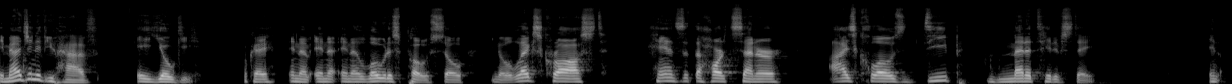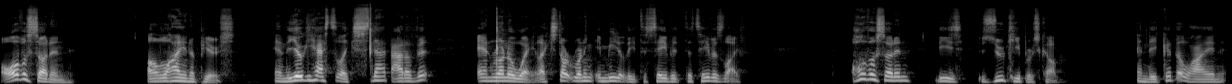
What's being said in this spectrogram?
Imagine if you have a yogi, okay, in a, in a in a lotus pose. So you know, legs crossed, hands at the heart center, eyes closed, deep meditative state. And all of a sudden, a lion appears, and the yogi has to like snap out of it and run away, like start running immediately to save it to save his life. All of a sudden, these zookeepers come and they get the lion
